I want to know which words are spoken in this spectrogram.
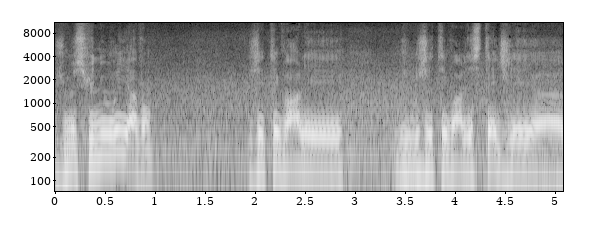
Je me suis nourri avant. J'étais voir les, stages, les, euh,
